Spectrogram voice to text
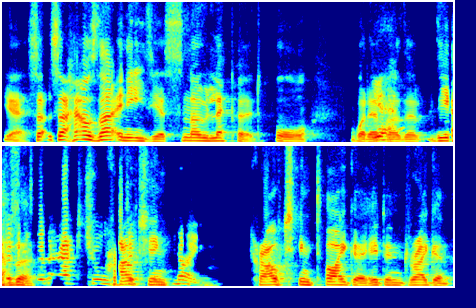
yeah. So so how's that any easier? Snow leopard or whatever Yeah. the the Because other it's an actual Crouching. name. crouching tiger, hidden dragon.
